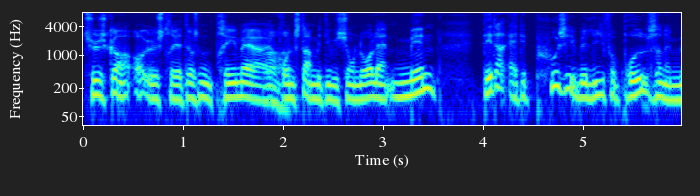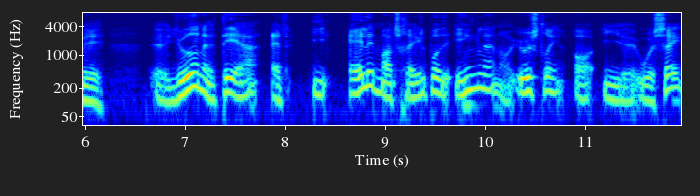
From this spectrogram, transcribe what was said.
tyskere og østrigere. Det var sådan en primær Aha. grundstamme i Division Nordland. Men det, der er det pudsige ved lige forbrydelserne med øh, jøderne, det er, at i alle materiale, både i England og i Østrig og i øh, USA,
